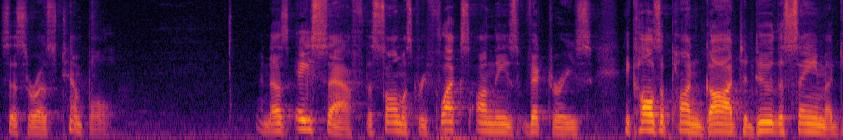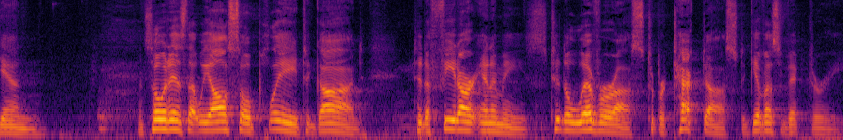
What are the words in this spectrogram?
Sisera's temple. And as Asaph, the psalmist, reflects on these victories, he calls upon God to do the same again. And so it is that we also plead to God to defeat our enemies, to deliver us, to protect us, to give us victory.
